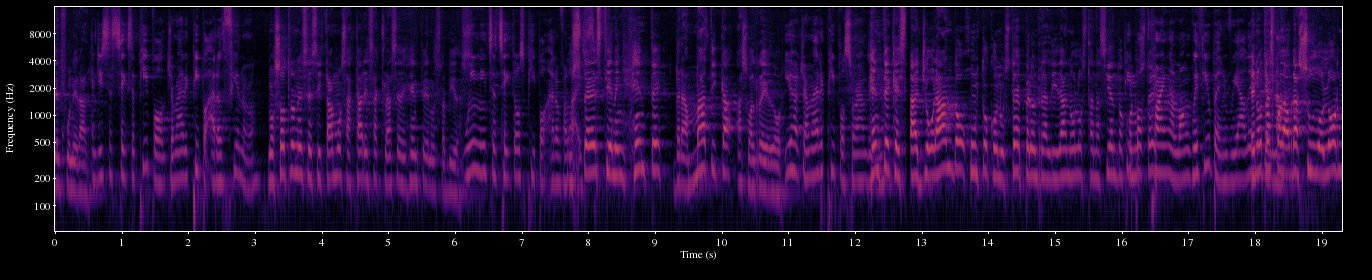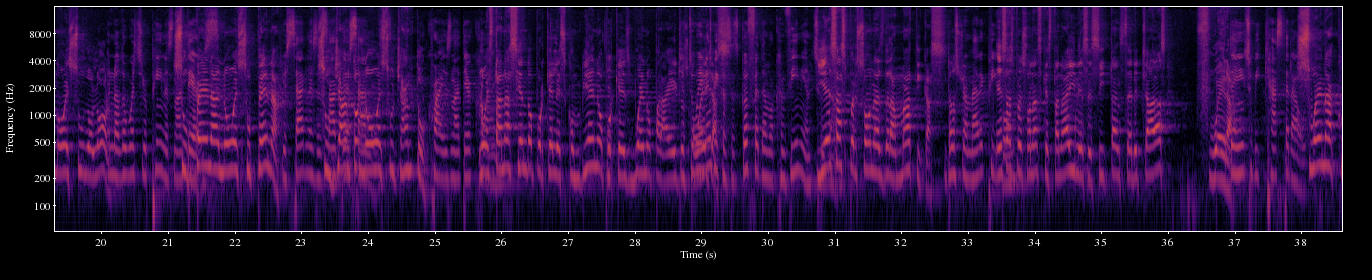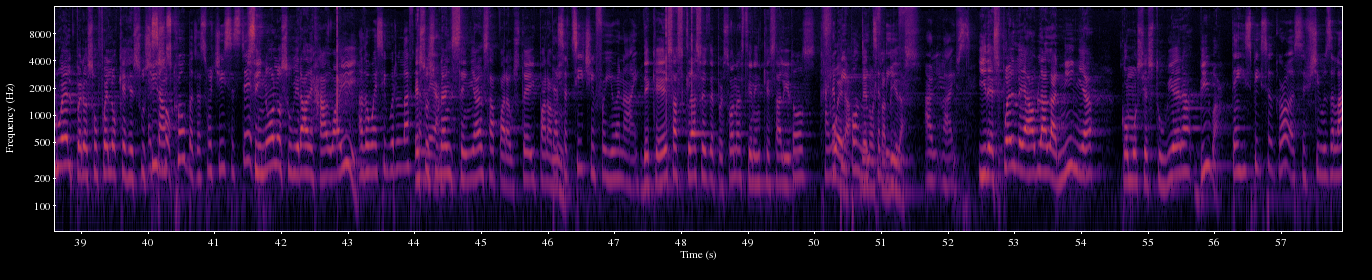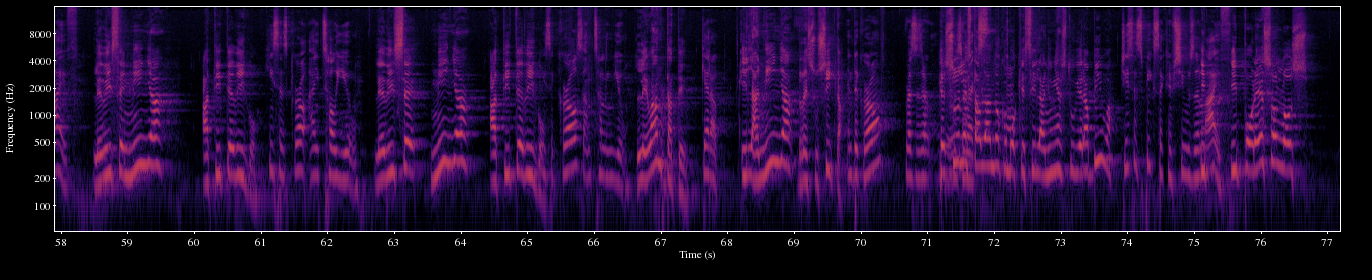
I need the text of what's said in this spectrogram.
del funeral. And Jesus takes the people, dramatic people, out of the funeral. Nosotros necesitamos sacar esa clase de gente de nuestras vidas. We need to take those people out of our lives. Ustedes tienen gente dramática a su alrededor. You have dramatic people surrounding Gente you. que está llorando junto con usted, pero en realidad no lo están haciendo con usted. crying along with you, but in reality, En otras not. palabras, su dolor no es su In dolor. other words, your pain is not Su theirs. pena no es su pena. Your sadness is Su not their llanto no sadness. es su llanto. Your cry is not their cry. Lo están haciendo porque les conviene o porque es bueno para ellos o because ellas. it's good for them or convenient to Y them. esas personas dramáticas, Those dramatic people, esas personas que están ahí necesitan ser echadas fuera. they need to be casted out. Suena cruel, pero eso fue lo que Jesús It hizo. sounds cruel, but that's what Jesus did. Si no los hubiera dejado ahí, Otherwise, he would have left them eso es una there. enseñanza para usted y para mí. That's a teaching for you and I. De que esas clases de personas tienen que salir Those kind of fuera people de need to nuestras leave vidas. our lives. Y después le habla a la niña como si estuviera viva. Then he speaks to the girl as if she was alive. Le dice, niña, a ti te digo. He says, Girl, I tell you. Le dice, niña, a ti te digo. He said, Girls, I'm telling you. Levántate. Get up. Y la niña resucita. And the girl Jesús le está hablando como que si la niña estuviera viva. Jesus speaks like if she was Y, alive. y por eso los,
